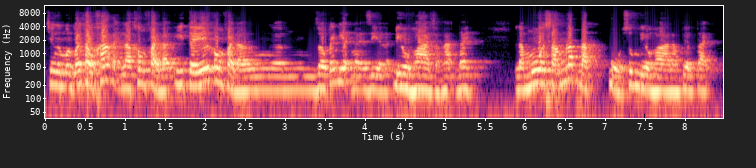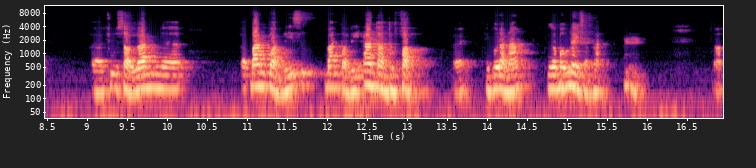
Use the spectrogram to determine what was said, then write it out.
Chứ một gói thầu khác lại là không phải là y tế không phải là dầu cách điện mà là gì là điều hòa chẳng hạn đây. Là mua sắm lắp đặt bổ sung điều hòa làm việc tại uh, trụ sở ban uh, ban quản lý sự ban quản lý an toàn thực phẩm. Đấy, thành phố Đà Nẵng. Chúng ta bấm đây chẳng hạn. Đó.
